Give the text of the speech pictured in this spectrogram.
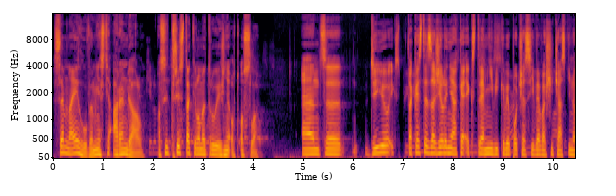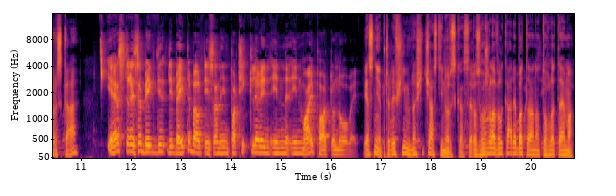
Jsem na jihu, ve městě Arendal, asi 300 kilometrů jižně od Osla. Také jste zažili nějaké extrémní výkyvy počasí ve vaší části Norska? yes, there is a big de- debate about this, and in particular in, in, in my part of Norway. Jasně, především v naší části Norska se rozhořela velká debata na tohle téma.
